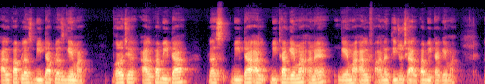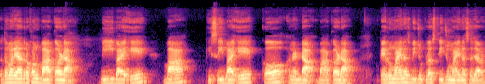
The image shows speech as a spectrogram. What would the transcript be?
alpha plus beta plus gamma. બરાબર છે? આલ્ફા બીટા પ્લસ બીટા આલ, બીટા ગેમા અને ગેમા આલ્ફા. અને ત્રીજું છે આલ્ફા બીટા ગેમા. તો તમારે યાદ રાખવાનું બા કડા બી બાય એ બા સી બાય એ ક અને ડા. બા કડા પહેલું માઇનસ બીજું પ્લસ ત્રીજું માઇનસ જ આવે.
